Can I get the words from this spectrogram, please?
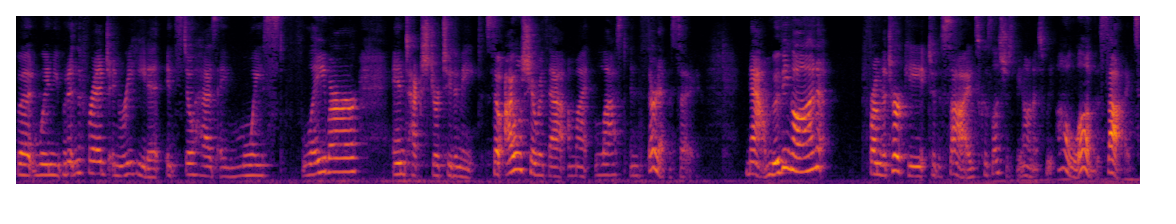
but when you put it in the fridge and reheat it, it still has a moist flavor and texture to the meat. So I will share with that on my last and third episode. Now, moving on from the turkey to the sides, because let's just be honest, we all love the sides.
